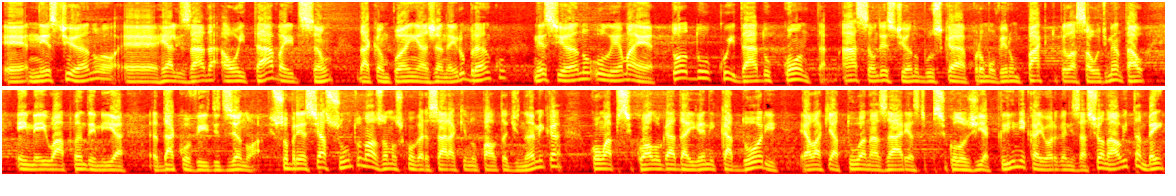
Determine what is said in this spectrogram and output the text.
É, neste ano é realizada a oitava edição da campanha Janeiro Branco. Nesse ano, o lema é Todo Cuidado Conta. A ação deste ano busca promover um pacto pela saúde mental em meio à pandemia da Covid-19. Sobre esse assunto, nós vamos conversar aqui no Pauta Dinâmica com a psicóloga Daiane Cadori, ela que atua nas áreas de psicologia clínica e organizacional e também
